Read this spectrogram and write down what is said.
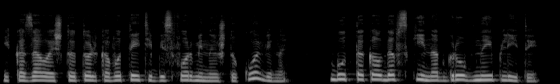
и казалось, что только вот эти бесформенные штуковины, будто колдовские надгробные плиты,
